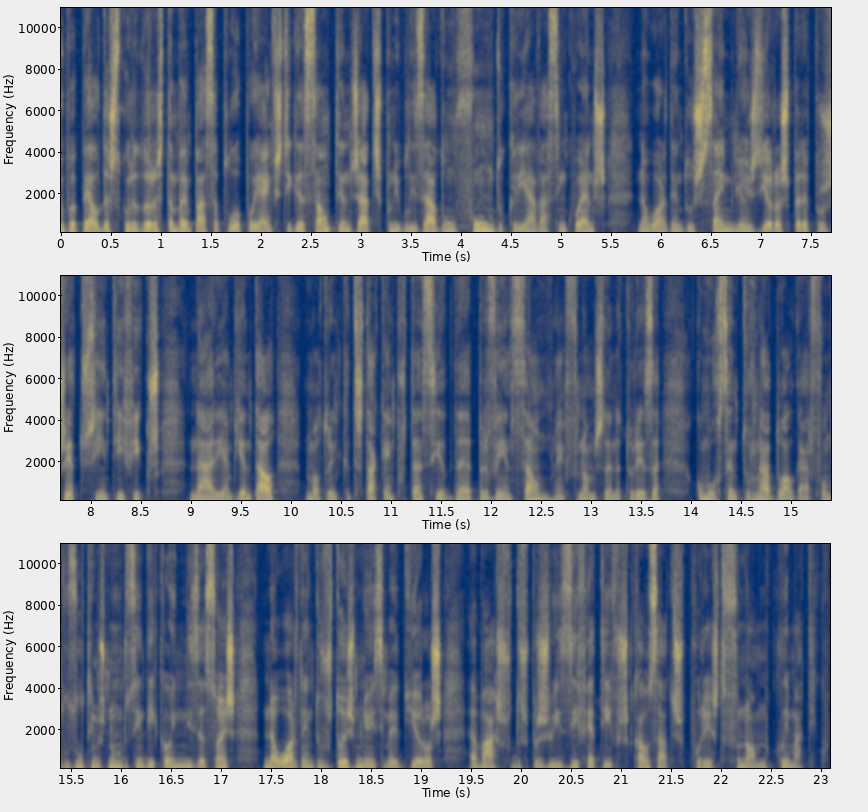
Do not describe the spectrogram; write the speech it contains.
que o papel das seguradoras também passa pelo apoio à investigação, tendo já disponibilizado um fundo criado há cinco anos, na ordem dos 100 milhões de euros para projetos científicos na área ambiental, numa altura em que destaca a importância da prevenção em fenómenos da natureza, como o recente tornado do Algarve, onde os últimos números indicam indenizações na ordem dos 2 milhões e meio de euros, abaixo dos prejuízos efetivos causados por este fenómeno climático.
